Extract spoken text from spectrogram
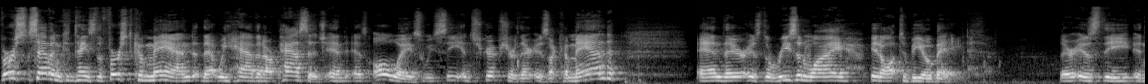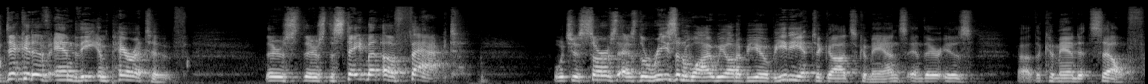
Verse 7 contains the first command that we have in our passage. And as always, we see in Scripture there is a command and there is the reason why it ought to be obeyed. There is the indicative and the imperative. There's, there's the statement of fact, which is, serves as the reason why we ought to be obedient to God's commands, and there is uh, the command itself.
